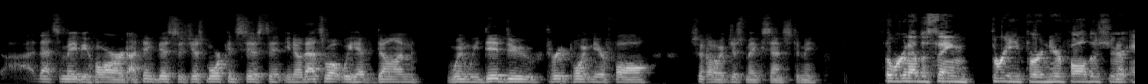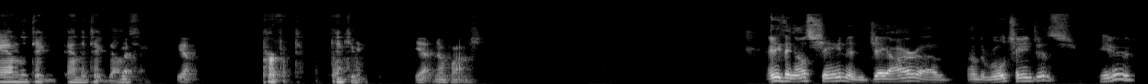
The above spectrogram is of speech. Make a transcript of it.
Uh, that's maybe hard. I think this is just more consistent. You know, that's what we have done when we did do three point near fall. So it just makes sense to me. So we're gonna have the same three for near fall this year yeah. and the take and the takedowns. Yeah. Perfect. Thank you. Yeah, no problems. Anything else, Shane and Jr. Uh, on the rule changes here?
